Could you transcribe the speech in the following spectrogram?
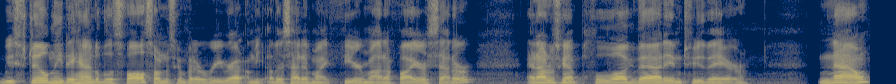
we still need to handle this fall, so I'm just going to put a reroute on the other side of my fear modifier setter, and I'm just going to plug that into there. Now,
